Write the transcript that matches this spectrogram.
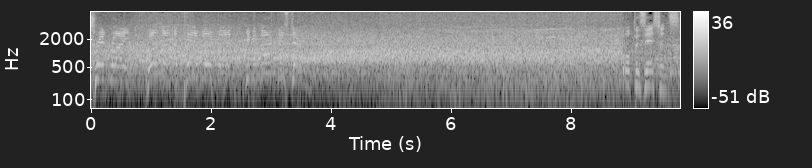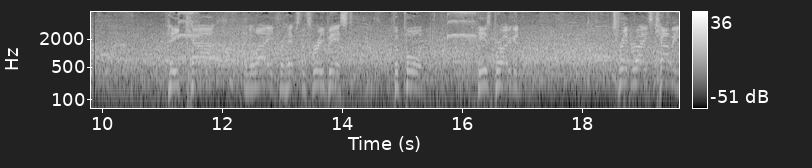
Tredrea, well done to Peter Burgoyne. You can mark this down. Four possessions. He, Carr, and Lade, perhaps the three best for Port. Here's Brogan. Tredrea's coming.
